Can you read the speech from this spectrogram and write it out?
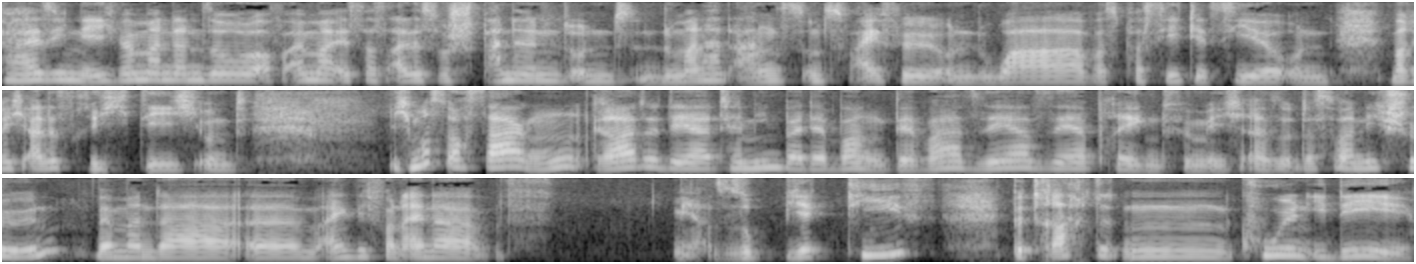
weiß ich nicht. Wenn man dann so, auf einmal ist das alles so spannend und man hat Angst und Zweifel und wow, was passiert jetzt hier und mache ich alles richtig und ich muss auch sagen, gerade der Termin bei der Bank, der war sehr, sehr prägend für mich. Also das war nicht schön, wenn man da ähm, eigentlich von einer ja, subjektiv betrachteten coolen Idee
